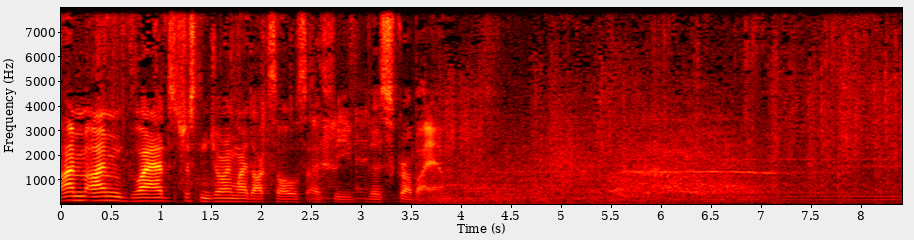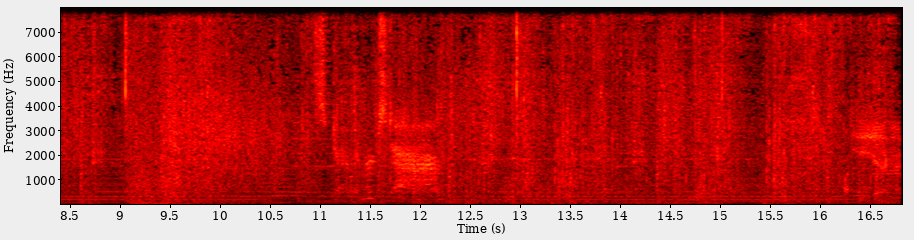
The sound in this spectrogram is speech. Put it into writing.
I'm I'm glad just enjoying my Dark Souls as the the scrub I am. Stab him or stab. Fucking kidding me.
